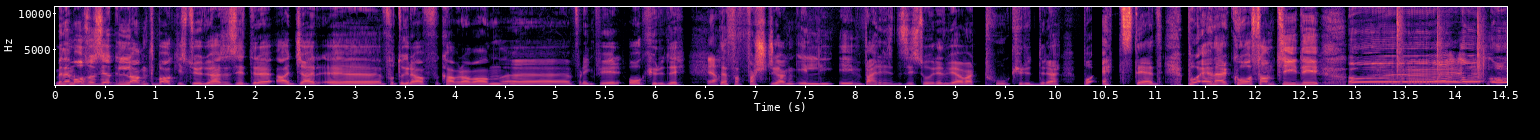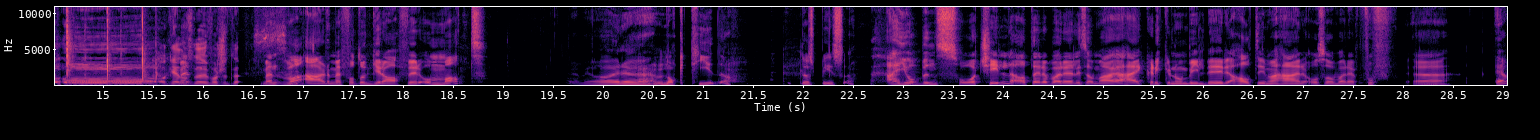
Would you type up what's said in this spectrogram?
Men jeg må også si at langt tilbake i studio her så sitter det Ajar, eh, fotograf, kameramann, eh, flink fyr, og kurder. Ja. Det er for første gang i, li- i verdenshistorien vi har vært to kurdere på ett sted på NRK samtidig! Åh, åh, åh, åh. Ok, nå skal vi fortsette. Men hva er det med fotografer og mat? Vi har eh, nok tid da, til å spise. Er jobben så chill at dere bare liksom Her klikker noen bilder, halvtime her, og så bare foff? Eh, Ja.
